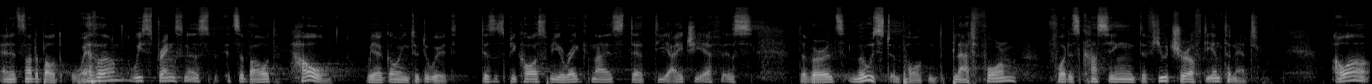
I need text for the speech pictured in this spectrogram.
And it's not about whether we strengthen it, it's about how we are going to do it. This is because we recognize that the IGF is the world's most important platform for discussing the future of the internet. Our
